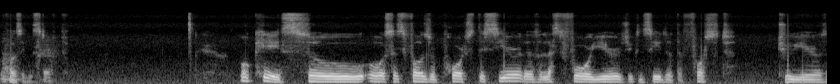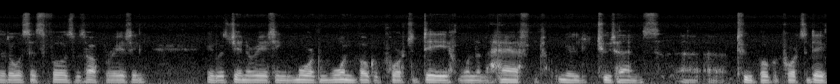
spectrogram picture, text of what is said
fuzzing stuff. Okay, so OSS Fuzz reports this year. There's the last four years. You can see that the first two years that OSS Fuzz was operating, it was generating more than one bug report a day, one and a half, nearly two times uh, uh, two bug reports a day,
